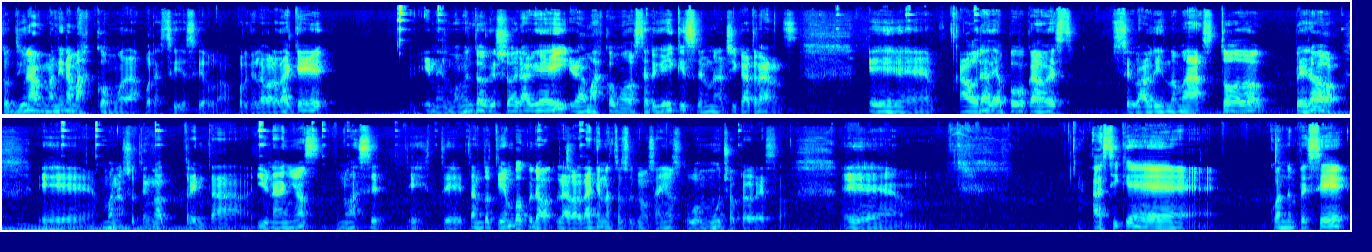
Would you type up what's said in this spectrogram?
de una manera más cómoda, por así decirlo. Porque la verdad que en el momento que yo era gay, era más cómodo ser gay que ser una chica trans. Eh, ahora de a poco cada vez se va abriendo más todo, pero eh, bueno, yo tengo 31 años, no hace este, tanto tiempo, pero la verdad que en estos últimos años hubo mucho progreso. Eh, Así que cuando empecé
